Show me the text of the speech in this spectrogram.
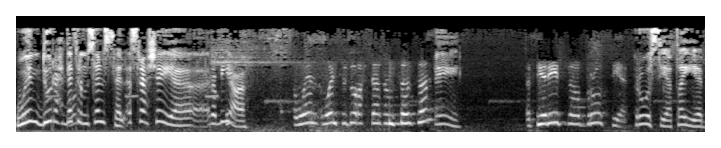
وين تدور أحداث المسلسل؟ أسرع شيء يا ربيعة. وين وين تدور أحداث المسلسل؟ إيه. في ريف بروسيا. روسيا طيب.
